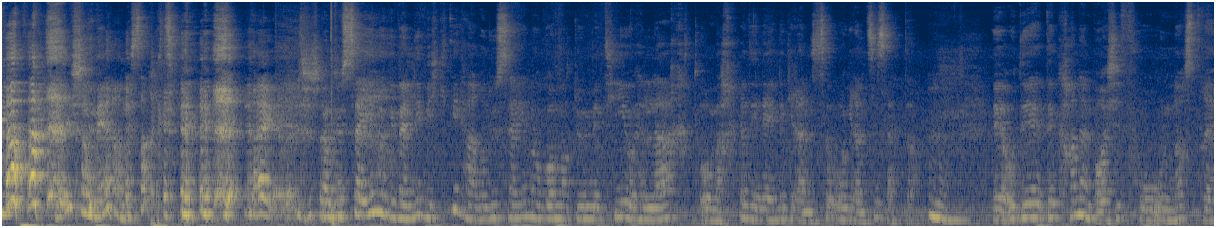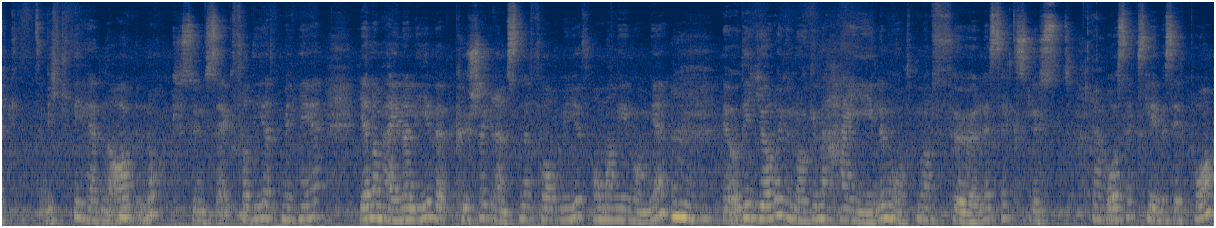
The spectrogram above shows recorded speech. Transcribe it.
Veldig sjarmerende sagt. veldig Men du sier noe veldig viktig her, og du sier noe om at du med tida har lært å merke dine egne grenser og grensesetter. Mm. Eh, Og det, det kan en bare ikke få understreket viktigheten av nok, syns jeg. Fordi at vi har gjennom hele livet pusha grensene for mye for mange ganger. Mm. Eh, Og det gjør jo noe med hele måten man føler sexlyst Ja. og sexlivet sitt på.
